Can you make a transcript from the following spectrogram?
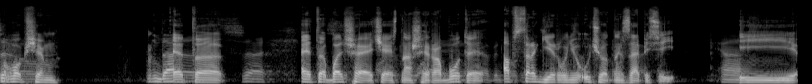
В общем, это... Это большая часть нашей работы — абстрагированию учетных записей. И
